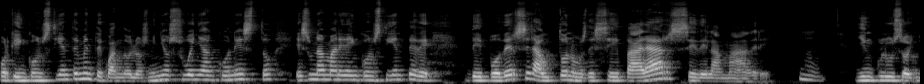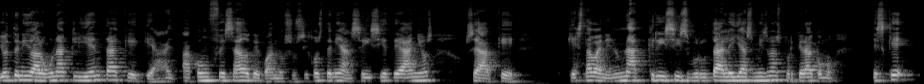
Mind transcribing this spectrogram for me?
Porque inconscientemente cuando los niños sueñan con esto, es una manera inconsciente de, poder ser autónomos, de separarse de la madre. Mm. incluso yo he tenido alguna clienta que, ha, confesado que cuando sus hijos tenían 6, 7 años, o sea, que, que estaban en una crisis brutal ellas mismas porque era como, es que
